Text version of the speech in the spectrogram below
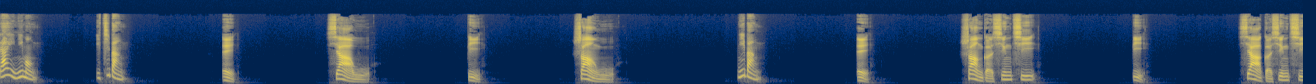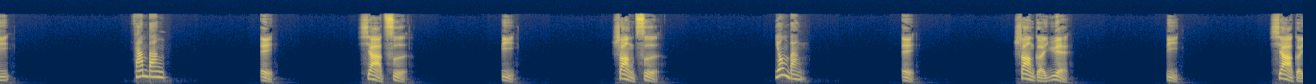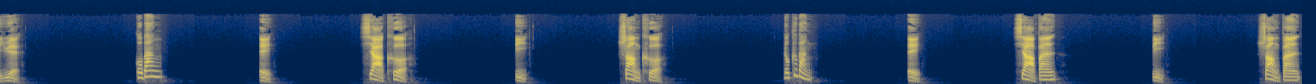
第二問一、番，A，下午，B，上午。二、番，A，上个星期，B，下个星期。三、番。A，下次。B，上次。四番。A，上个月。B，下个月。五番。A，下课。B 上课。六番。A 下班。B 上班。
